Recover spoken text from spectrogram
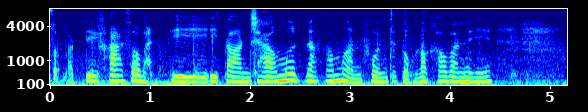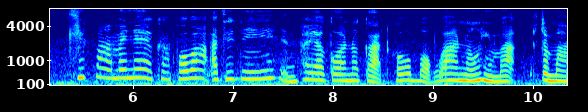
สวัสดีค่ะ สวัสดีตอนเช้ามืดนะคะ เหมือนฝนจะตกนะคะวันนี้ คิดว่าไม่แน่ค่ะ เพราะว่าอาทิตย์นี้เห็นพยากรณ์อากาศเขาบอกว่าน้องหิมะจะมา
